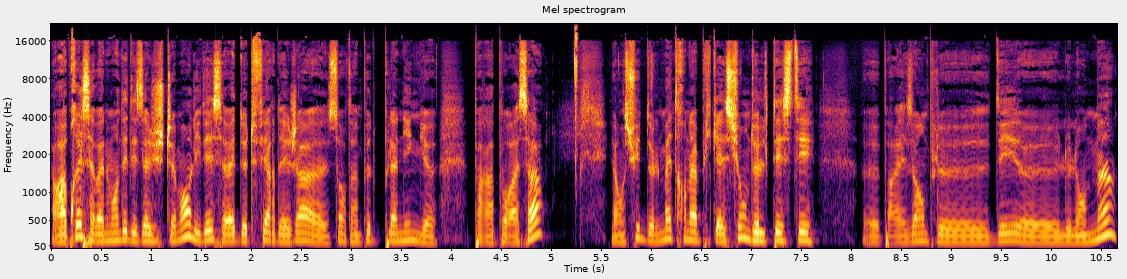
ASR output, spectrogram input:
Alors après, ça va demander des ajustements. L'idée, ça va être de te faire déjà une sorte un peu de planning euh, par rapport à ça. Et ensuite de le mettre en application, de le tester, euh, par exemple, euh, dès le lendemain.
